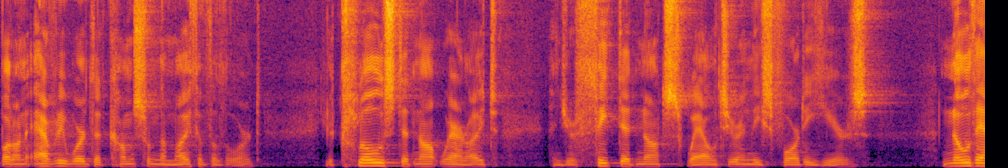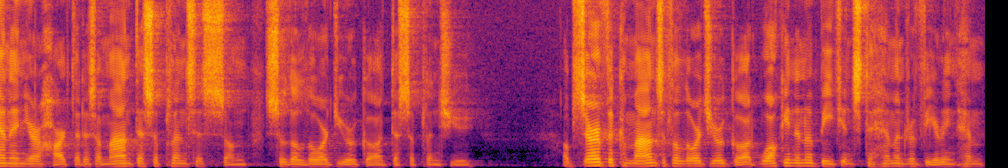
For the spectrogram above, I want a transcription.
but on every word that comes from the mouth of the Lord. Your clothes did not wear out and your feet did not swell during these 40 years. Know then in your heart that as a man disciplines his son, so the Lord your God disciplines you. Observe the commands of the Lord your God, walking in obedience to him and revering him,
